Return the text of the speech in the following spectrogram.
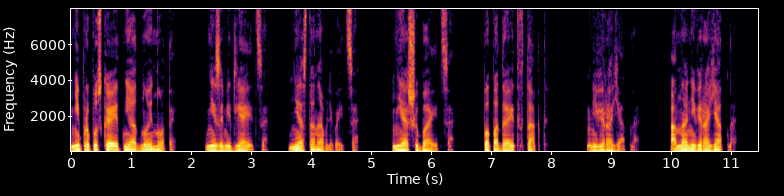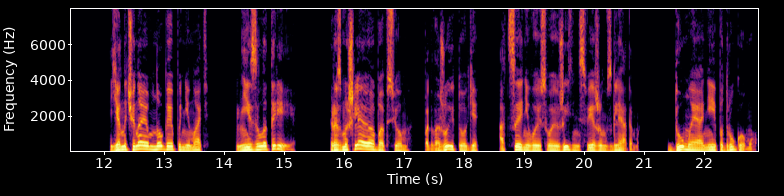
Не пропускает ни одной ноты, не замедляется, не останавливается не ошибается, попадает в такт. Невероятно. Она невероятна. Я начинаю многое понимать, не из-за лотереи. Размышляю обо всем, подвожу итоги, оцениваю свою жизнь свежим взглядом, думая о ней по-другому.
